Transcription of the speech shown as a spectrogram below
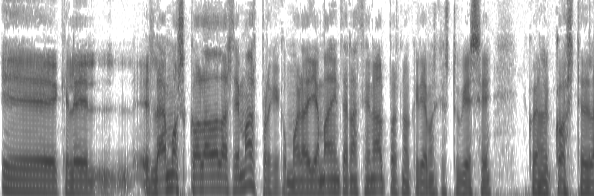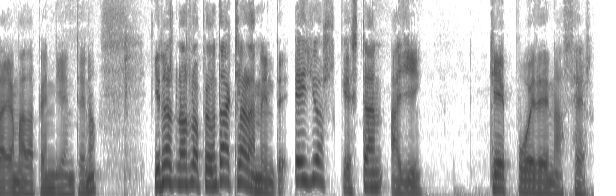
eh, que la hemos colado a las demás porque como era llamada internacional, pues no queríamos que estuviese con el coste de la llamada pendiente, ¿no? Y nos, nos lo preguntaba claramente, ellos que están allí, ¿qué pueden hacer?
